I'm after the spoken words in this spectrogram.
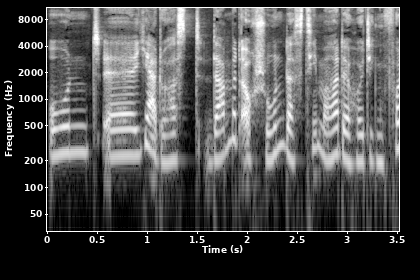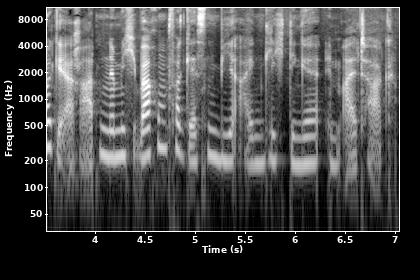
Und äh, ja, du hast damit auch schon das Thema der heutigen Folge erraten, nämlich warum vergessen wir eigentlich Dinge im Alltag?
